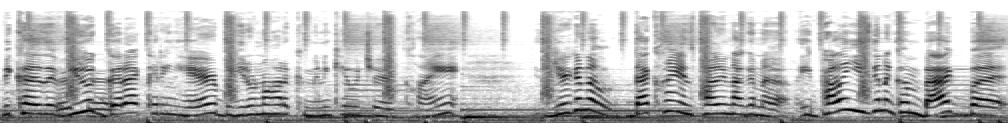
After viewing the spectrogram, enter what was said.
because if For you're sure. good at cutting hair but you don't know how to communicate with your client, you're gonna that client is probably not gonna. He probably he's gonna come back, but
